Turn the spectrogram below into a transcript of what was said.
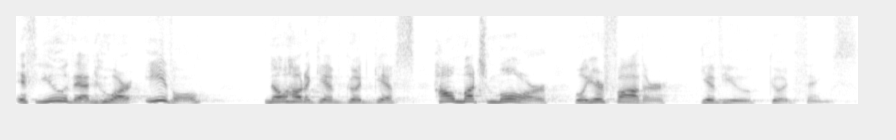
If you then, who are evil, know how to give good gifts, how much more will your Father give you good things?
